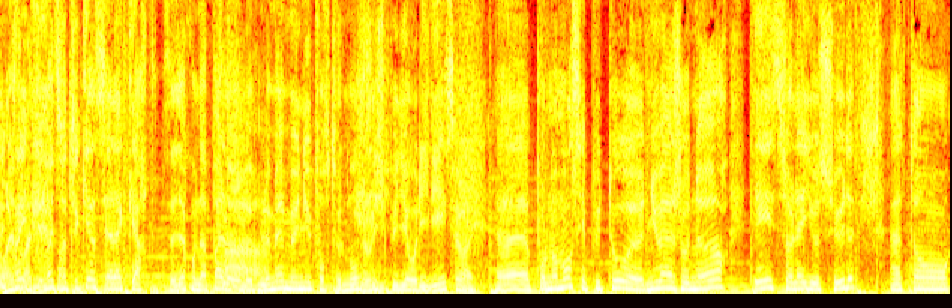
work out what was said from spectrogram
On reste Oui, dans la thématique. en tout cas, c'est à la carte. C'est-à-dire qu'on n'a pas le- Ah. le, le même menu pour tout le monde, Joli. si je puis dire, Olivier. C'est vrai. Euh, pour le moment, c'est plutôt euh, nuages au nord et soleil au sud. Un temps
